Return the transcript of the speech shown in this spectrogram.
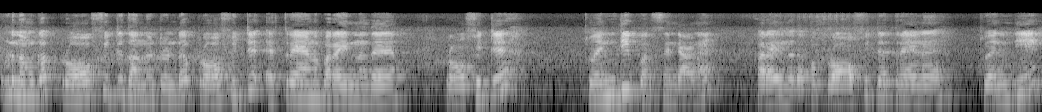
ഇവിടെ നമുക്ക് പ്രോഫിറ്റ് തന്നിട്ടുണ്ട്. പ്രോഫിറ്റ് എത്രയാണ് പറയുന്നത്? പ്രോഫിറ്റ് ട്വന്റി പെർസെന്റ് ആണ് പറയുന്നത്. അപ്പോൾ പ്രോഫിറ്റ് എത്രയാണ്? ട്വന്റി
